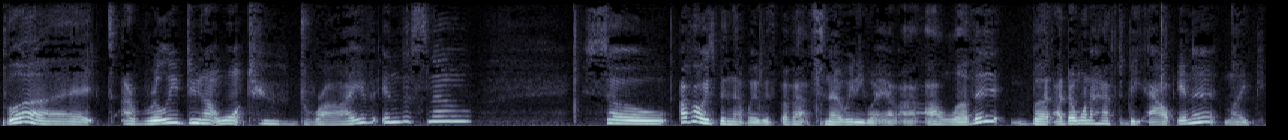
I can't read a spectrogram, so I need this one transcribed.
But I really do not want to drive in the snow. So I've always been that way with about snow anyway. I, I love it, but I don't want to have to be out in it. Like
